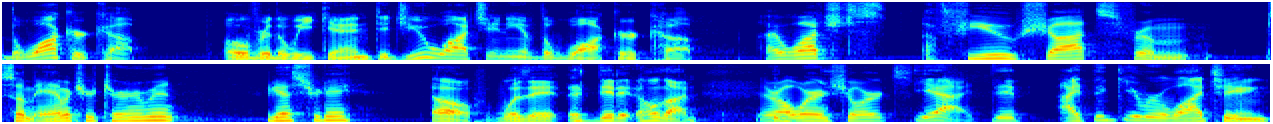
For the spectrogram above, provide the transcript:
the Walker Cup over the weekend. Did you watch any of the Walker Cup? I watched a few shots from some amateur tournament yesterday. Oh, was it? Did it? Hold on. They're all wearing shorts. Yeah. Did I think you were watching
